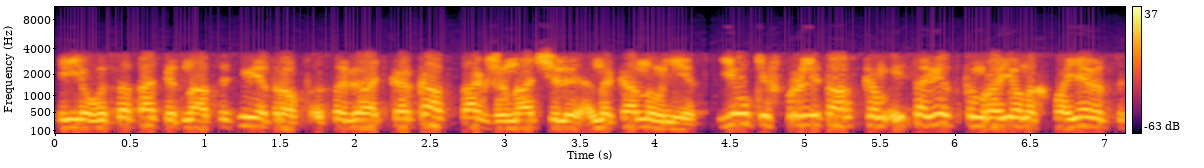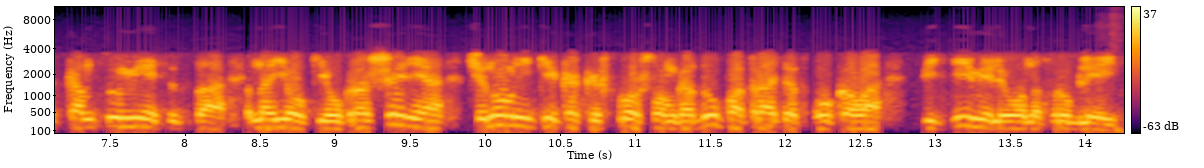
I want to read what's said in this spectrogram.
Ее высота 15 метров. Собирать каркас также начали накануне. Елки в Пролетарском и Советском районах появятся к концу месяца. На елки и украшения чиновники, как и в прошлом году, потратят около 5 миллионов рублей.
